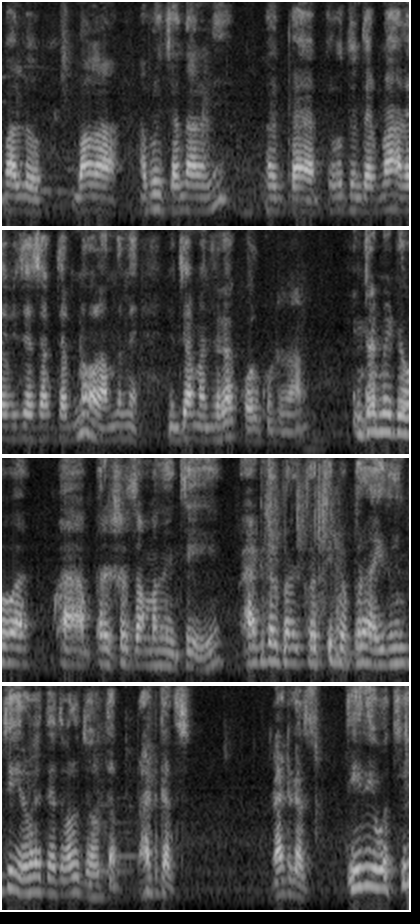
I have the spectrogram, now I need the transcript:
వాళ్ళు బాగా అభివృద్ధి చెందాలని ప్రభుత్వం తరఫున అలాగే విద్యాశాఖ తరఫున వాళ్ళందరినీ విద్యామంత్రిగా కోరుకుంటున్నాను. ఇంటర్మీడియట్ పరీక్షలకు సంబంధించి ప్రాక్టికల్ పరీక్షలు వచ్చి ఫిబ్రవరి ఐదు నుంచి ఇరవై తేదీ వరకు జరుగుతాయి. ప్రాక్టికల్స్ ప్రాక్టికల్స్. థియరీ వచ్చి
